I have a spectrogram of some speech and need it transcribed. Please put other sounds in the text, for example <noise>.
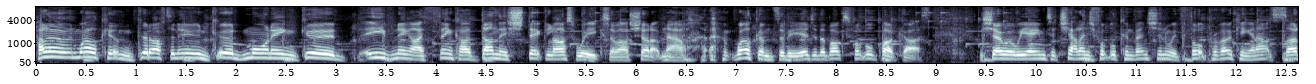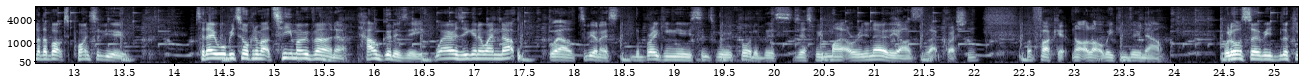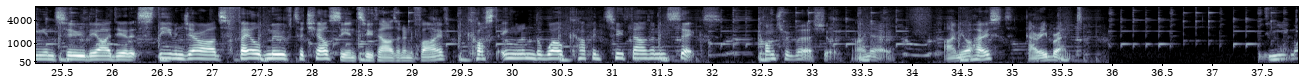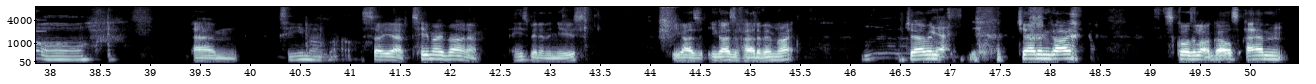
Hello and welcome. Good afternoon, good morning, good evening. I think I've done this shtick last week, so I'll shut up now. <laughs> welcome to the Edge of the Box Football Podcast, the show where we aim to challenge football convention with thought provoking and outside of the box points of view. Today we'll be talking about Timo Werner. How good is he? Where is he going to end up? Well, to be honest, the breaking news since we recorded this suggests we might already know the answer to that question. But fuck it, not a lot we can do now. We'll also be looking into the idea that Steven Gerrard's failed move to Chelsea in 2005 cost England the World Cup in 2006. Controversial, I know. I'm your host, Harry Brent. Timo. Um, Timo. so yeah, Timo Werner. He's been in the news. You guys, you guys have heard of him, right? Mm, German, Yes. <laughs> German guy, scores a lot of goals. Um,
